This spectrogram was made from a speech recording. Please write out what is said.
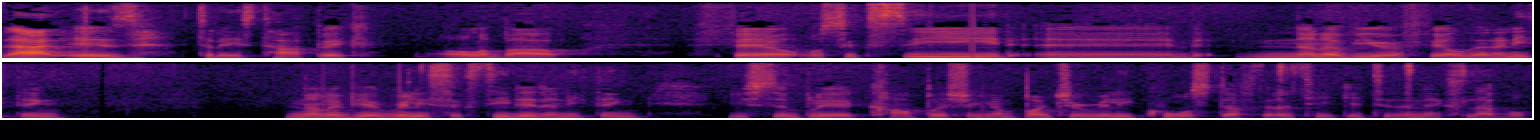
that is today's topic, all about fail or succeed. And none of you have failed at anything. None of you have really succeeded at anything. You're simply accomplishing a bunch of really cool stuff that'll take you to the next level.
